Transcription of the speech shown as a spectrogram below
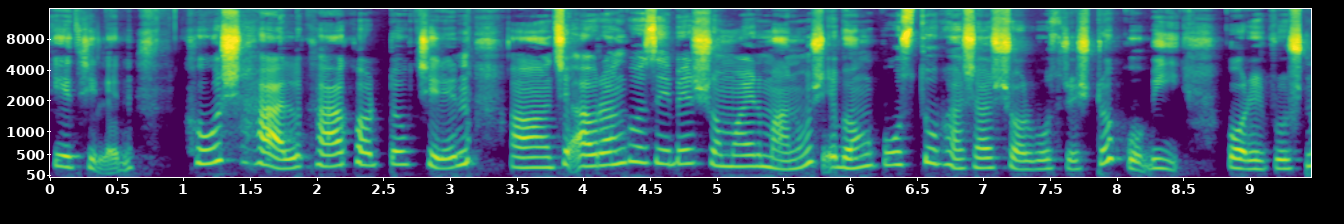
কে ছিলেন? খুশহাল খা খট্টক ছিলেন আওরঙ্গজেবের সময়ের মানুষ এবং পস্তু ভাষার সর্বশ্রেষ্ঠ কবি। পরের প্রশ্ন,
